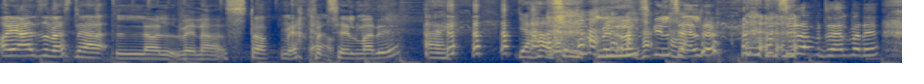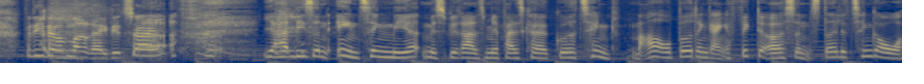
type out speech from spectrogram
Og jeg har altid været sådan her, lol venner, stop med at Ja. fortælle mig det. Ej, jeg har sådan Men lige, undskyld til alle dem, der fortæller mig det, fordi det var meget rigtigt. Sorry. jeg har lige sådan en ting mere med spiral, som jeg faktisk har gået og tænkt meget over, både dengang jeg fik det, og også sådan stadig lidt tænker over,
